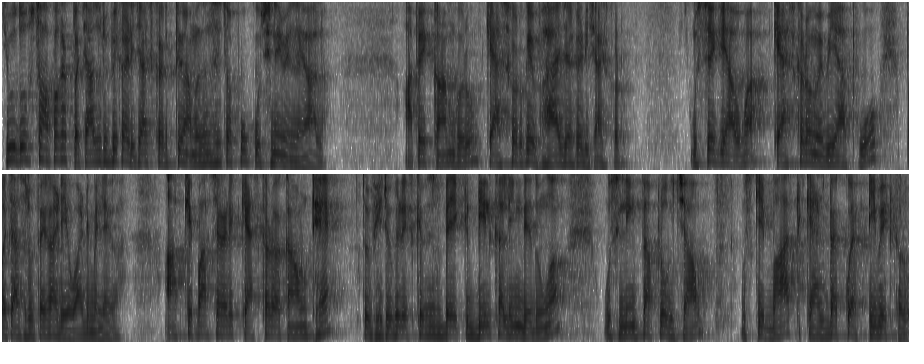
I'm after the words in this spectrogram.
क्यों दोस्तों, आप अगर पचास रुपये का रिचार्ज करते हो अमेजन से तो आपको कुछ नहीं मिलने वाला। आप एक काम करो कैश करो के भाया जाकर रिचार्ज करो। उससे क्या होगा? कैश करो में भी आपको पचास रुपये का रिवार्ड मिलेगा। आपके पास अगर एक कैश करो अकाउंट है तो वीडियो के डिस्क्रिप्शन पे एक डील का लिंक दे दूँगा। उस लिंक पे आप लोग जाओ, उसके बाद कैशबैक को एक्टिवेट करो।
